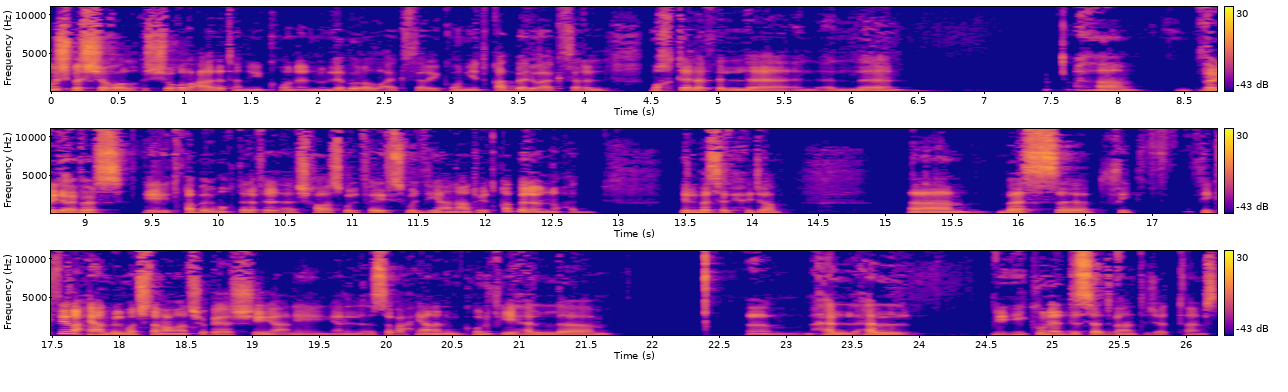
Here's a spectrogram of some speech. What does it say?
مش بالشغل. الشغل عادة يكون إنه ليبرال أكثر يكون يتقبلوا أكثر المختلف ال ال very diverse يتقبلوا مختلف الأشخاص وال faiths والديانات ويتقبلوا إنه حد يلبس الحجاب. بس في في كثير أحيان بالمجتمع ما تشوفي هالشيء يعني يعني للأسف أحيانا يكون في هال هل هل يكون disadvantage at times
